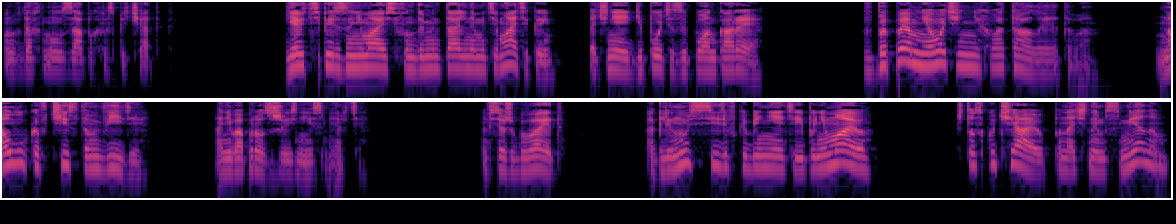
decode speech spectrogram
Он вдохнул запах распечаток. Я ведь теперь занимаюсь фундаментальной математикой, точнее, гипотезой Пуанкаре. В БП мне очень не хватало этого. Наука в чистом виде, а не вопрос жизни и смерти. Но все же бывает, оглянусь, сидя в кабинете, и понимаю, что скучаю по ночным сменам,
